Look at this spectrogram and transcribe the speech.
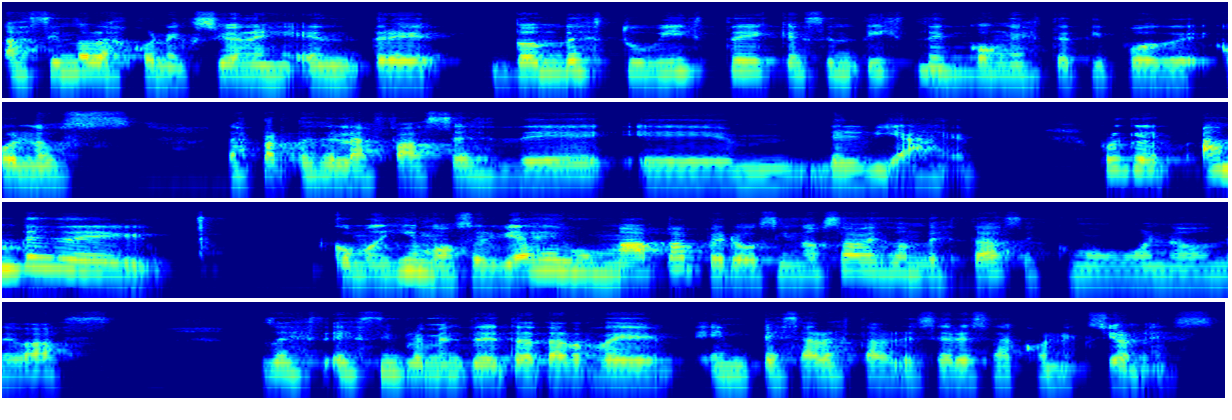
haciendo las conexiones entre dónde estuviste y qué sentiste con este tipo de, con los, las partes de las fases de, em, del viaje. Porque antes de, como dijimos, el viaje es un mapa, pero si no sabes dónde estás, es como, bueno, ¿dónde vas? Entonces es simplemente de tratar de empezar a establecer esas conexiones.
